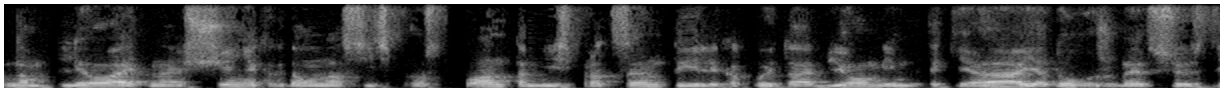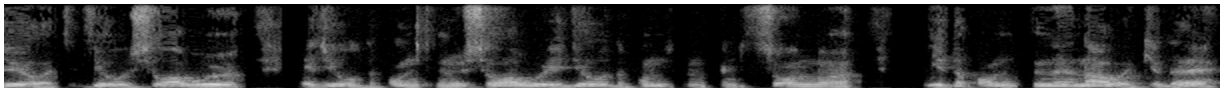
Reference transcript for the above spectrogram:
нам плевать на ощущение, когда у нас есть просто план, там есть проценты или какой-то объем, и мы такие, а, я должен это все сделать. Я делаю силовую, я делаю дополнительную силовую, я делаю дополнительную кондиционную и дополнительные навыки, да,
